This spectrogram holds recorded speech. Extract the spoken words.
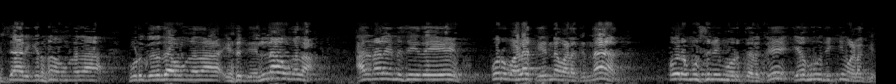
விசாரிக்கிறதும் அவங்க தான் கொடுக்கறது அவங்க தான் எனக்கு எல்லாம் அவங்க தான் அதனால என்ன செய்யுது? ஒரு வழக்கு. என்ன வழக்குன்னா ஒரு முஸ்லீம் ஒருத்தருக்கு யகூதிக்கும் வழக்கு.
